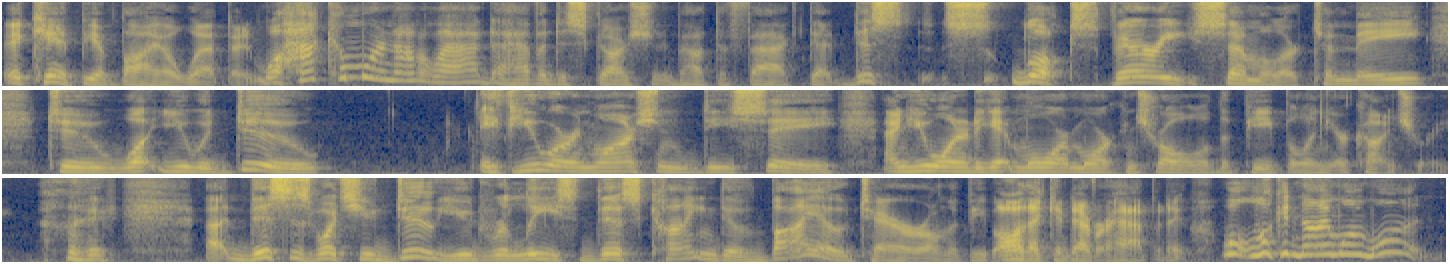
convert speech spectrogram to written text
It can't be a bioweapon. Well, how come we're not allowed to have a discussion about the fact that this looks very similar to me to what you would do if you were in Washington, D.C., and you wanted to get more and more control of the people in your country. uh, this is what you'd do. You'd release this kind of bioterror on the people. Oh, that could never happen. Well, look at 911.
